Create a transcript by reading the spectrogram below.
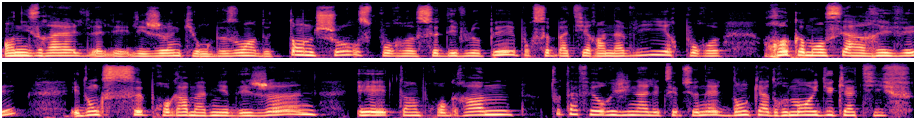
en Israël, les, jeunes qui ont besoin de tant de choses pour euh, se développer, pour se bâtir un avenir, pour recommencer à rêver. Et donc ce programme Avenir des jeunes est un programme tout à fait original, exceptionnel d'encadrement éducatif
